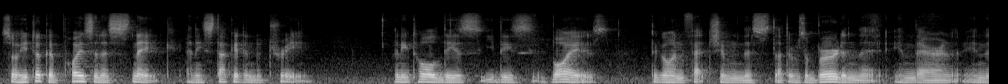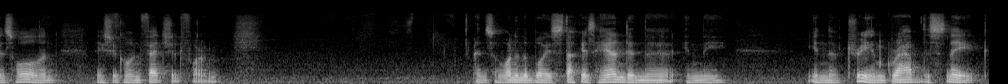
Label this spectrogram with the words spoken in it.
so he took a poisonous snake and he stuck it in a tree and he told these these boys to go and fetch him this that there was a bird in the in there in this hole and they should go and fetch it for him. And so one of the boys stuck his hand in the in the in the tree and grabbed the snake,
